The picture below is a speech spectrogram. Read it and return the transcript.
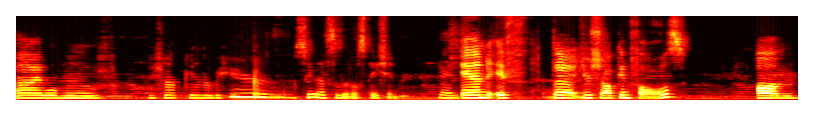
I will move my Shopkin over here. See, that's a little station. And if the your Shopkin falls, um,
